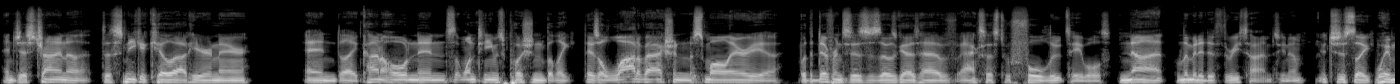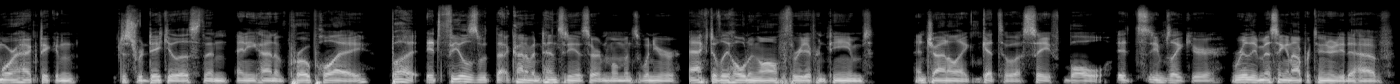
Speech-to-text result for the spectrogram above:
and just trying to, to sneak a kill out here and there and like kind of holding in. So one team's pushing, but like there's a lot of action in a small area. But the difference is, is those guys have access to full loot tables, not limited to three times. You know, it's just like way more hectic and just ridiculous than any kind of pro play. But it feels with that kind of intensity at certain moments when you're actively holding off three different teams and trying to like get to a safe bowl. It seems like you're really missing an opportunity to have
